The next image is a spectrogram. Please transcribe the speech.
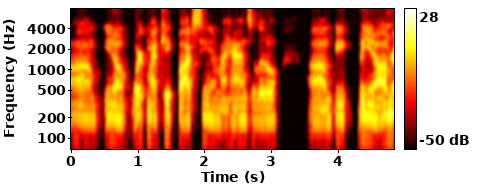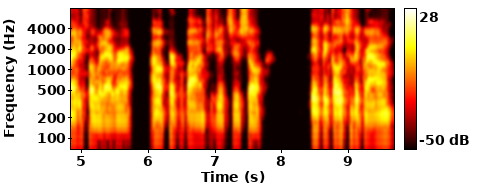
Um, you know, work my kickboxing and my hands a little. Um, be, but you know, I'm ready for whatever. I'm a purple belt in jiu-jitsu, so if it goes to the ground,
